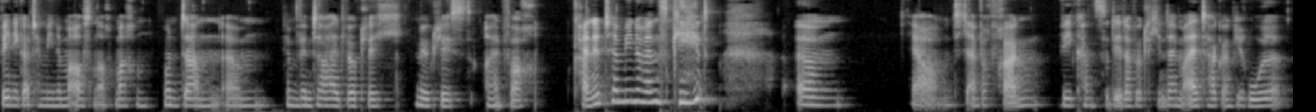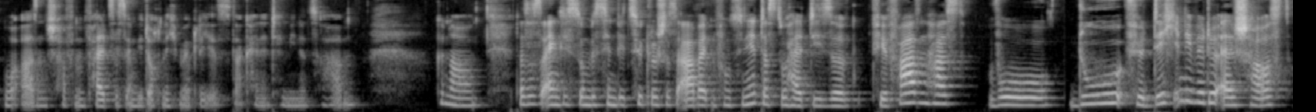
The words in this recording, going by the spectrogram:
weniger Termine im Außen auch machen und dann ähm, im Winter halt wirklich möglichst einfach keine Termine, wenn es geht. Ähm, ja, und dich einfach fragen, wie kannst du dir da wirklich in deinem Alltag irgendwie Ruheoasen schaffen, falls es irgendwie doch nicht möglich ist, da keine Termine zu haben. Genau. Das ist eigentlich so ein bisschen wie zyklisches Arbeiten funktioniert, dass du halt diese vier Phasen hast, wo du für dich individuell schaust,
